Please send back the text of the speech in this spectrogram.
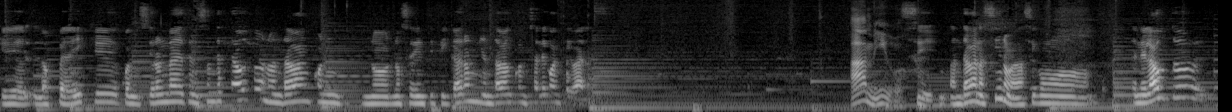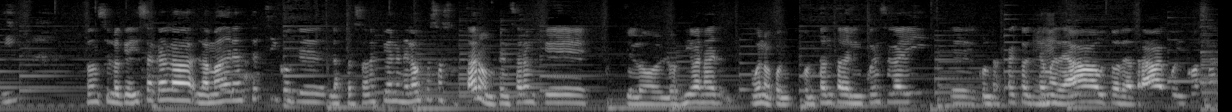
que los PDI que cuando hicieron la detención de este auto no andaban con, no, no se identificaron ni andaban con chaleco antibalas. Ah, amigo. Sí, andaban así nomás, así como en el auto y entonces lo que dice acá la, la madre de este chico que las personas que iban en el auto se asustaron, pensaron que, que lo- los iban a... Bueno, con, con tanta delincuencia que hay eh, con respecto al tema de autos, de atraco y cosas,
